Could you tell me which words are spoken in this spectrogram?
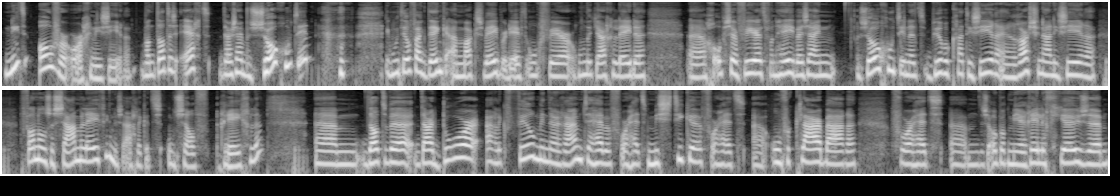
niet overorganiseren. Want dat is echt, daar zijn we zo goed in. Ik moet heel vaak denken aan Max Weber, die heeft ongeveer 100 jaar geleden uh, geobserveerd van hé, hey, wij zijn zo goed in het bureaucratiseren en rationaliseren van onze samenleving, dus eigenlijk het onszelf regelen, um, dat we daardoor eigenlijk veel minder ruimte hebben voor het mystieke, voor het uh, onverklaarbare, voor het um, dus ook wat meer religieuze,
